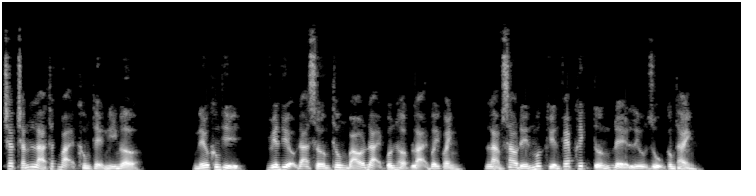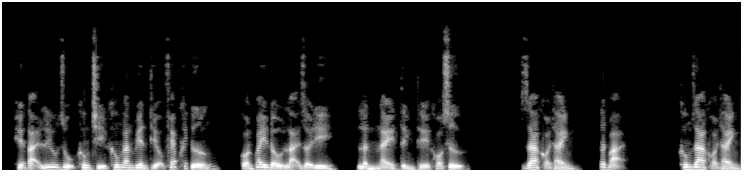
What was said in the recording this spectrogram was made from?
chắc chắn là thất bại không thể nghi ngờ. Nếu không thì, viên hiệu đã sớm thông báo đại quân hợp lại vây quanh làm sao đến mức khiến phép khích tướng để lưu dụ công thành? Hiện tại lưu dụ không chỉ không ăn viên thiệu phép khích tướng, còn quay đầu lại rời đi, lần này tình thế khó xử. Ra khỏi thành, thất bại. Không ra khỏi thành,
